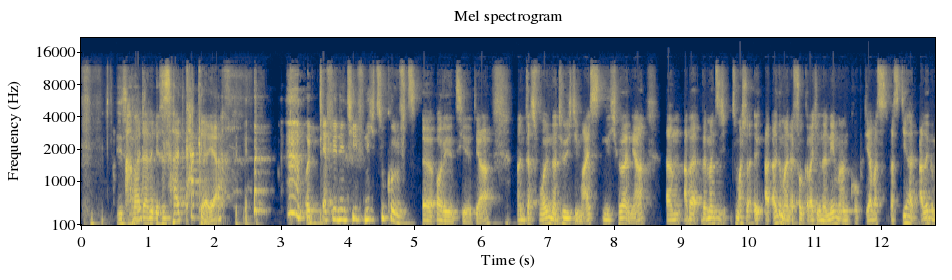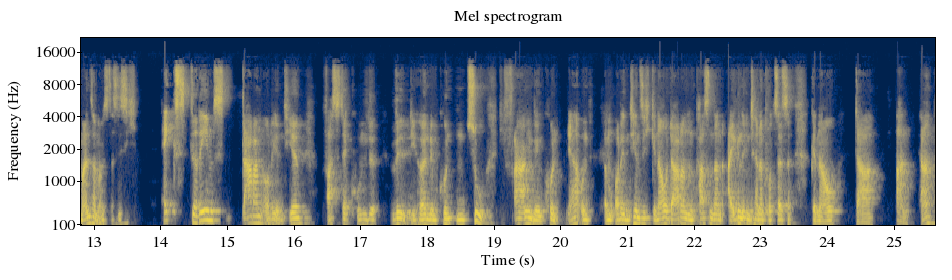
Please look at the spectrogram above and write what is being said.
aber halt. dann ist es halt Kacke, ja. und definitiv nicht zukunftsorientiert, ja. Und das wollen natürlich die meisten nicht hören, ja. Ähm, aber wenn man sich zum Beispiel allgemein erfolgreiche Unternehmen anguckt, ja, was, was die halt alle gemeinsam haben, ist, dass sie sich extremst daran orientieren, was der Kunde will. Die hören dem Kunden zu, die fragen den Kunden, ja, und ähm, orientieren sich genau daran und passen dann eigene interne Prozesse genau da an. Ja,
